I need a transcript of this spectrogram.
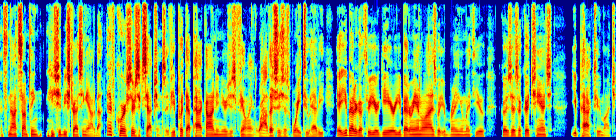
It's not something you should be stressing out about. And of course, there's exceptions. If you put that pack on and you're just feeling, wow, this is just way too heavy, yeah, you better go through your gear. You better analyze what you're bringing with you because there's a good chance you pack too much.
